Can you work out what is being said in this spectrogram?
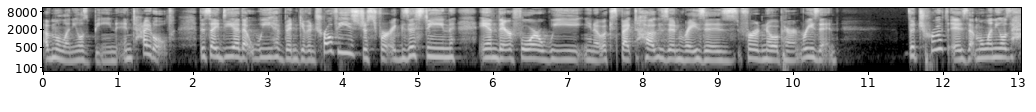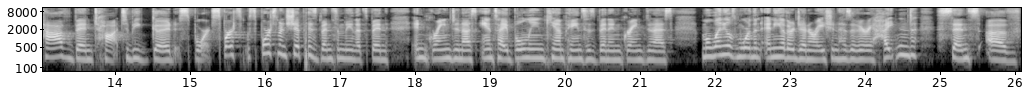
of millennials being entitled. This idea that we have been given trophies just for existing, and therefore we, you know, expect hugs and raises for no apparent reason the truth is that millennials have been taught to be good sports. sports. Sportsmanship has been something that's been ingrained in us. Anti-bullying campaigns has been ingrained in us. Millennials, more than any other generation, has a very heightened sense of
